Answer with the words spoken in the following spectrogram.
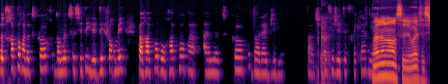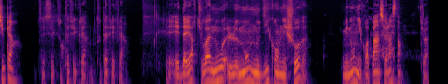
notre rapport à notre corps dans notre société, il est déformé par rapport au rapport à, notre corps dans la Bible. je ne sais pas si j'ai été très claire. non, non, c'est ouais, super. C'est tout à fait clair, tout à fait clair. Et, d'ailleurs, tu vois, nous, le monde nous dit qu'on est chauve, mais nous, on n'y croit pas un seul instant, tu vois.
